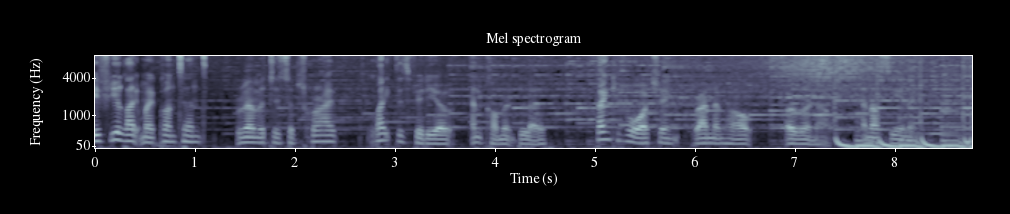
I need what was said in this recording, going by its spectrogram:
if you like my content, remember to subscribe, like this video and comment below. Thank you for watching Random Help over and out, and I'll see you next.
